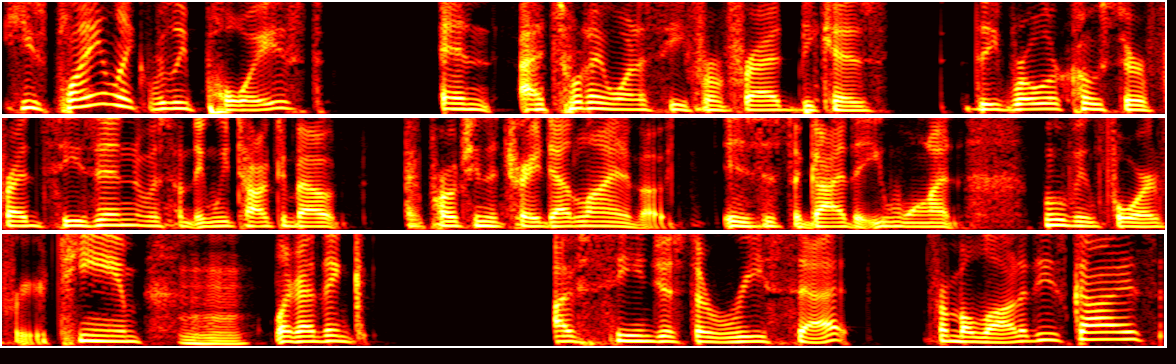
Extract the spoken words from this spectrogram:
he's playing like really poised, and that's what I want to see from Fred because the roller coaster of Fred's season was something we talked about approaching the trade deadline about is this a guy that you want moving forward for your team? Mm-hmm. Like I think I've seen just a reset from a lot of these guys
